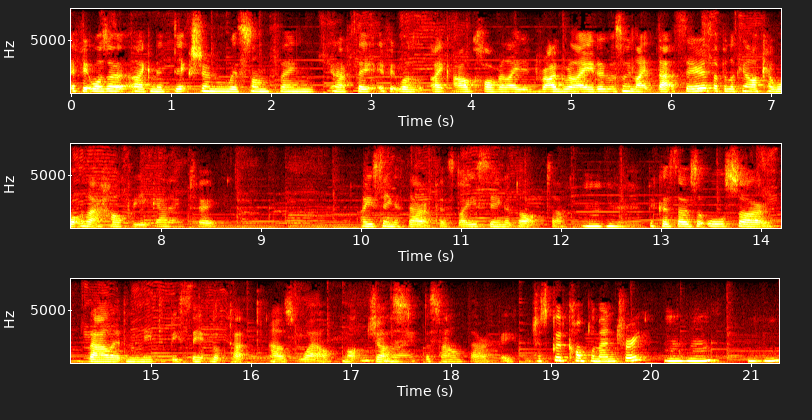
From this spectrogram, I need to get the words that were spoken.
if it was a like an addiction with something, you know, if they if it was like alcohol related, drug related, or something like that serious, I'd be looking, okay, what would that help are you getting to? Are you seeing a therapist? Are you seeing a doctor? Mm-hmm. Because those are also valid and need to be seen, looked at as well, not just Right. the sound therapy, which is good complementary Mm-hmm. Mm-hmm.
